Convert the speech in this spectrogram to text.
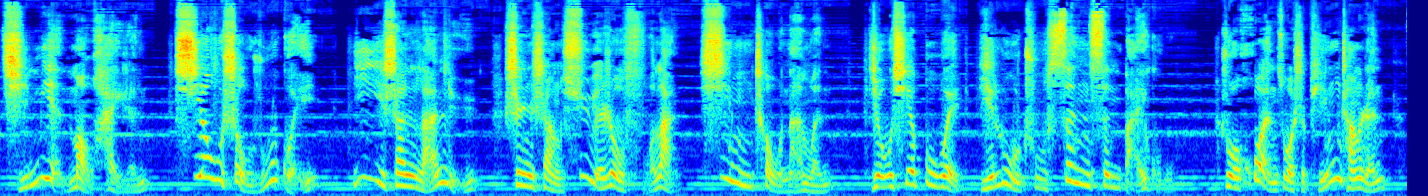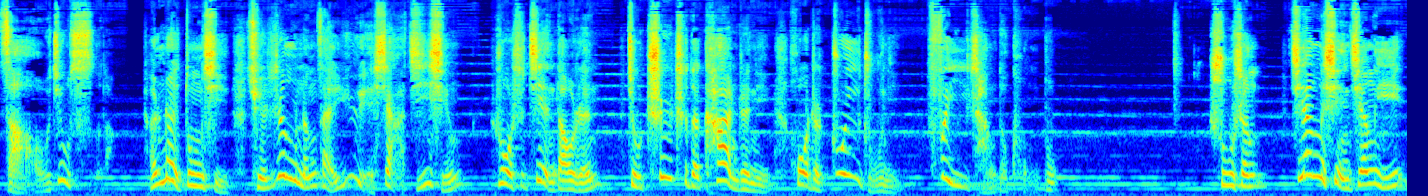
其面貌骇人，消瘦如鬼，衣衫褴褛，身上血肉腐烂，腥臭难闻，有些部位已露出森森白骨。若换作是平常人，早就死了。而那东西却仍能在月下疾行。”若是见到人，就痴痴地看着你，或者追逐你，非常的恐怖。书生将信将疑，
